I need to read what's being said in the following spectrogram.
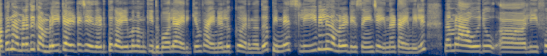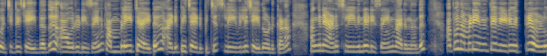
അപ്പോൾ നമ്മളിത് കംപ്ലീറ്റ് ആയിട്ട് ചെയ്തെടുത്ത് കഴിയുമ്പോൾ നമുക്ക് ഇതുപോലെ ആയിരിക്കും ഫൈനൽ ലുക്ക് വരുന്നത്. പിന്നെ സ്ലീവിൽ നമ്മൾ ഡിസൈൻ ചെയ്യുന്ന ടൈമിൽ നമ്മൾ ആ ഒരു ലീഫ് വെച്ചിട്ട് ചെയ്തത് ആ ഒരു ഡിസൈൻ കംപ്ലീറ്റ് ആയിട്ട് അടുപ്പിച്ച് അടുപ്പിച്ച് സ്ലീവിൽ ചെയ്ത് കൊടുക്കണം. അങ്ങനെയാണ് സ്ലീവിന്റെ ഡിസൈൻ വരുന്നത്. അപ്പോൾ നമ്മുടെ ഇന്നത്തെ വീഡിയോ ഇത്രയേ ഉള്ളൂ.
